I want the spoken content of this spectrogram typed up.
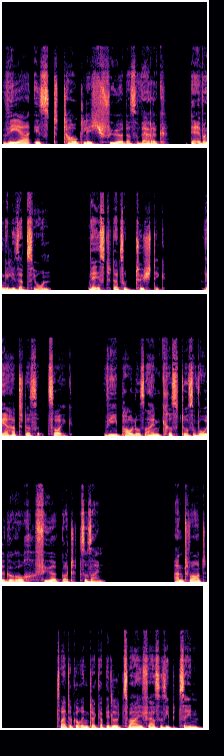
wer ist tauglich für das Werk der Evangelisation? Wer ist dazu tüchtig? Wer hat das Zeug, wie Paulus ein Christuswohlgeruch für Gott zu sein? Antwort 2. Korinther Kapitel 2 Verse 17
